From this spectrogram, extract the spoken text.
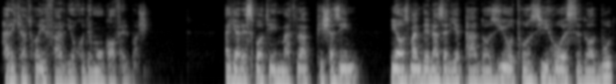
حرکت های فردی خودمون غافل باشیم. اگر اثبات این مطلب پیش از این نیازمند نظریه پردازی و توضیح و استدلال بود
